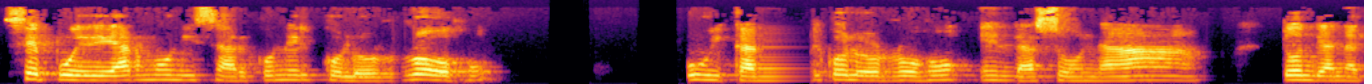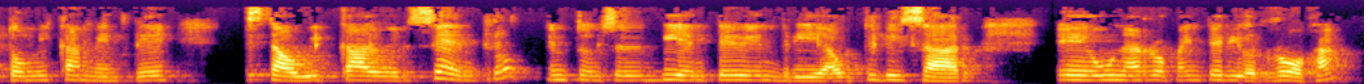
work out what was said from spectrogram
se puede armonizar con el color rojo, ubicando el color rojo en la zona donde anatómicamente está ubicado el centro, entonces bien te vendría a utilizar eh, una ropa interior roja.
